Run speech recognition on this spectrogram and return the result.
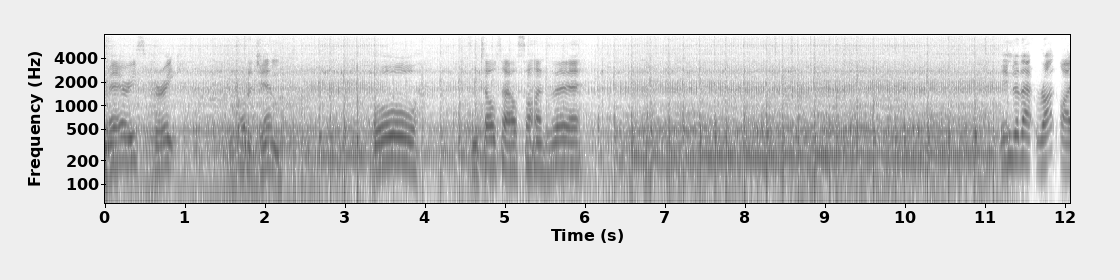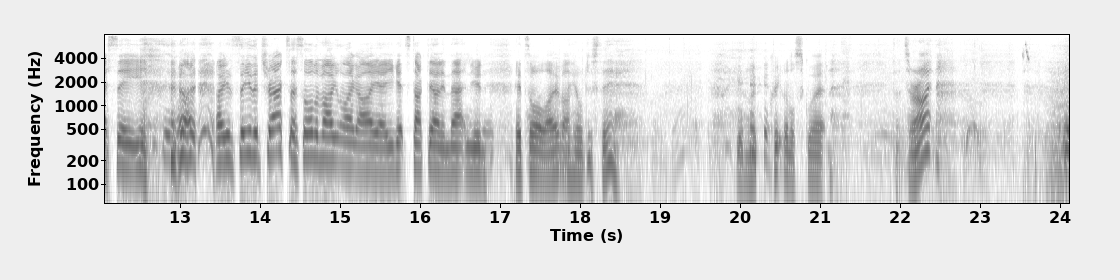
Mary's Creek. What a gem. Oh, some telltale signs there. Into that rut I see. I, I can see the tracks. I saw the mark like, oh yeah, you get stuck down in that and you it's all over. Hill just there. A quick little squirt. That's all right.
